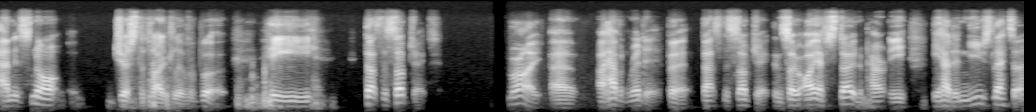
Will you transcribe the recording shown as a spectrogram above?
and it's not just the title of a book. He that's the subject. Right. Uh, I haven't read it, but that's the subject. And so I.F. Stone apparently he had a newsletter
